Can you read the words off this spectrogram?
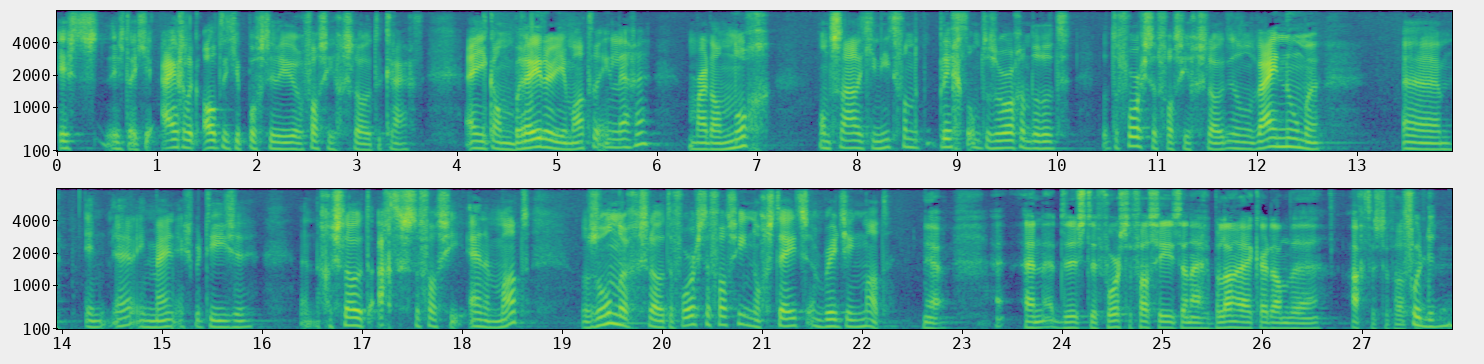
Is, is dat je eigenlijk altijd je posteriore fascie gesloten krijgt. En je kan breder je mat erin leggen. Maar dan nog ontstaat het je niet van de plicht om te zorgen dat, het, dat de voorste fascie gesloten is. Want wij noemen uh, in, eh, in mijn expertise een gesloten achterste fascie en een mat. Zonder gesloten voorste fascie nog steeds een bridging mat. Ja, en dus de voorste fascie is dan eigenlijk belangrijker dan de achterste fascie? Voor de,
